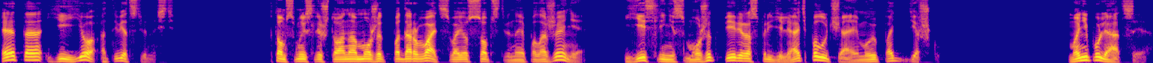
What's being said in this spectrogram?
Это ее ответственность. В том смысле, что она может подорвать свое собственное положение, если не сможет перераспределять получаемую поддержку. Манипуляция.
